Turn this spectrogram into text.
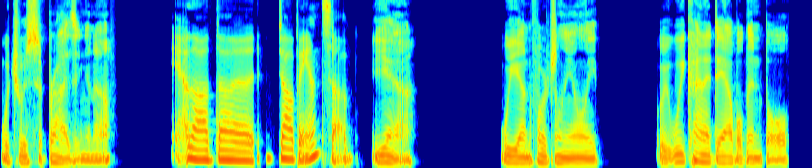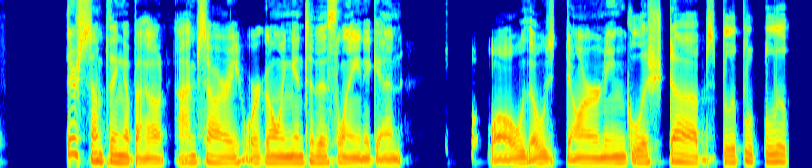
which was surprising enough. Yeah, the, the dub and sub. Yeah. We unfortunately only, we, we kind of dabbled in both. There's something about, I'm sorry, we're going into this lane again. Whoa, those darn English dubs. Bloop, bloop, bloop.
